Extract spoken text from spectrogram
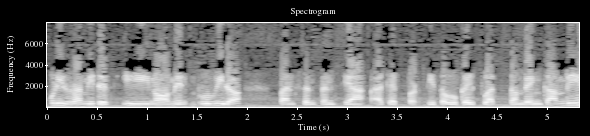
Uri Ramírez i novament Rovira van sentenciar aquest partit. A l'hoquei plat també, en canvi,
